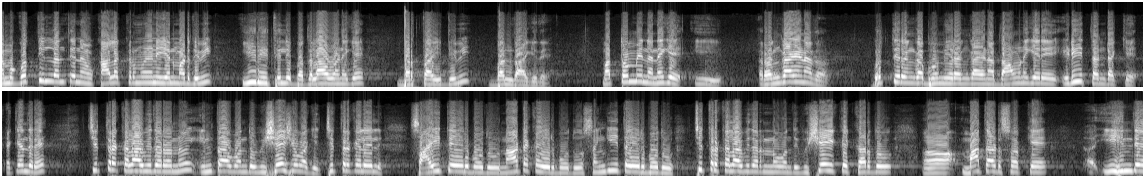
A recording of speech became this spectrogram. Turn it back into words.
ನಮಗೆ ಗೊತ್ತಿಲ್ಲಂತೆ ನಾವು ಕಾಲಕ್ರಮೇಣ ಏನು ಮಾಡಿದ್ವಿ? ಈ ರೀತಿಯಲ್ಲಿ ಬದಲಾವಣೆಗೆ ಬರ್ತಾ ಇದ್ದೀವಿ, ಬಂದಾಗಿದೆ. ಮತ್ತೊಮ್ಮೆ ನನಗೆ ಈ ರಂಗಾಯಣದ ವೃತ್ತಿ ರಂಗಭೂಮಿ ರಂಗಾಯಣ ದಾವಣಗೆರೆ ಇಡೀ ತಂಡಕ್ಕೆ. ಯಾಕೆಂದರೆ ಚಿತ್ರಕಲಾವಿದರನ್ನು ಇಂಥ ಒಂದು ವಿಶೇಷವಾಗಿ ಚಿತ್ರಕಲೆಯಲ್ಲಿ ಸಾಹಿತ್ಯ ಇರ್ಬೋದು, ನಾಟಕ ಇರ್ಬೋದು, ಸಂಗೀತ ಇರ್ಬೋದು, ಚಿತ್ರಕಲಾವಿದರನ್ನು ಒಂದು ವಿಷಯಕ್ಕೆ ಕರೆದು ಮಾತಾಡಿಸೋಕ್ಕೆ ಈ ಹಿಂದೆ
